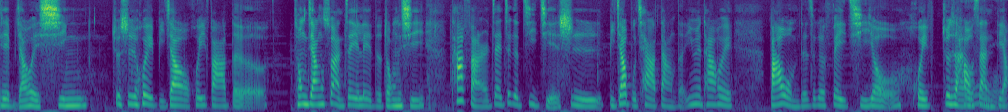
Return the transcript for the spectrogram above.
些比较会腥，就是会比较挥发的葱姜蒜这一类的东西，它反而在这个季节是比较不恰当的，因为它会。把我们的这个废气又恢，就是耗散掉，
